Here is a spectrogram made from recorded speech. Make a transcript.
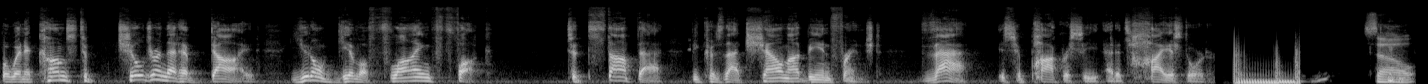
But when it comes to children that have died, you don't give a flying fuck to stop that because that shall not be infringed. That is hypocrisy at its highest order. So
